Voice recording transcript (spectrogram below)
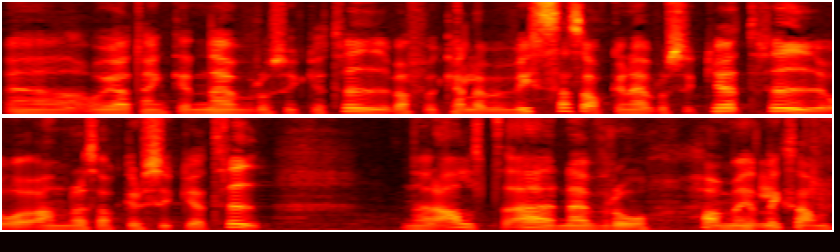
Eh, och jag tänker neuropsykiatri, varför kallar vi vissa saker neuropsykiatri och andra saker psykiatri? När allt är neuro, har med liksom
